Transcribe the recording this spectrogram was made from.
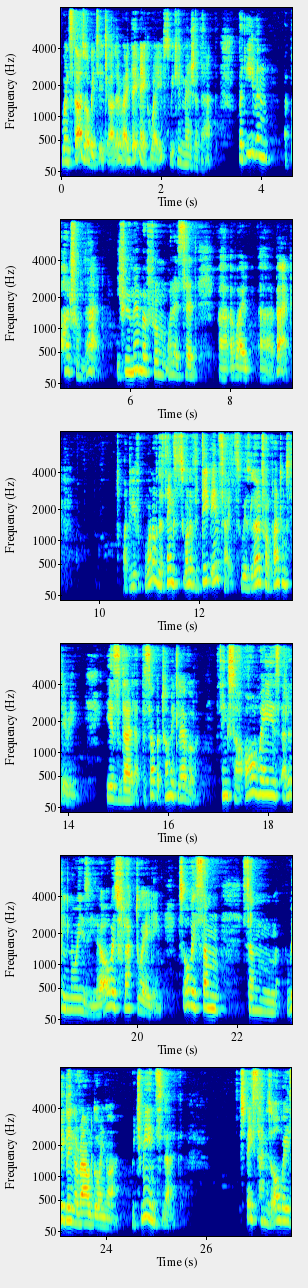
when stars orbit each other, right, they make waves. We can measure that. But even apart from that, if you remember from what I said uh, a while uh, back, what we've one of the things, one of the deep insights we've learned from quantum theory is that at the subatomic level, things are always a little noisy. They're always fluctuating. There's always some some wiggling around going on, which means that space-time is always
